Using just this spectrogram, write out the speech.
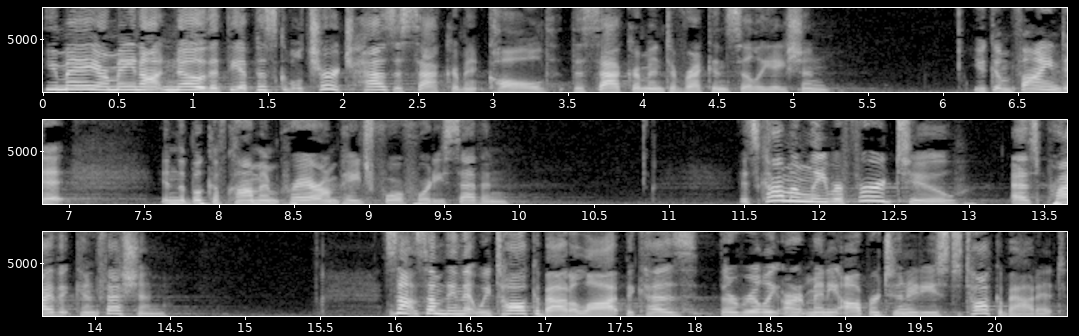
You may or may not know that the Episcopal Church has a sacrament called the Sacrament of Reconciliation. You can find it in the Book of Common Prayer on page 447. It's commonly referred to as private confession. It's not something that we talk about a lot because there really aren't many opportunities to talk about it.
